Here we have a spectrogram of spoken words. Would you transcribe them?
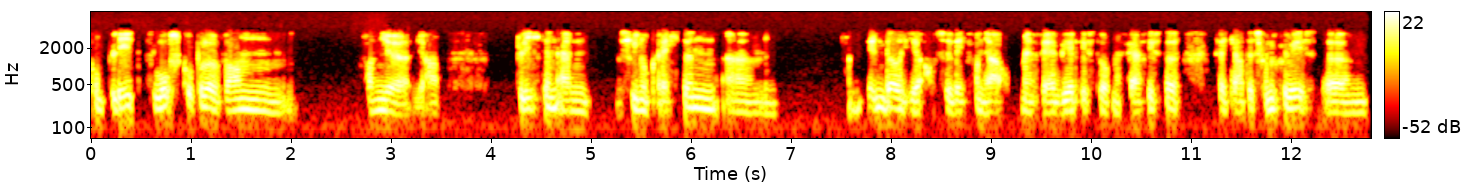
compleet loskoppelen van, van je ja, plichten en misschien ook rechten. Um, in België, als je zegt van ja, op mijn 45ste of mijn 50ste, zeg ik ja, het is genoeg geweest. Um,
